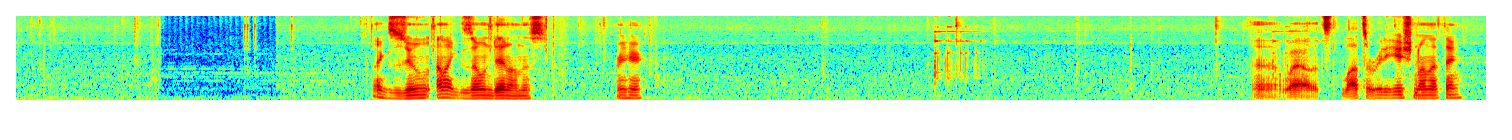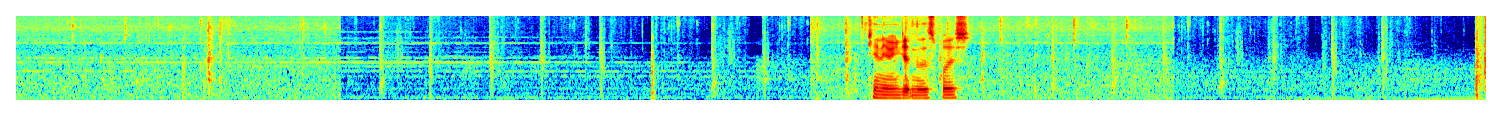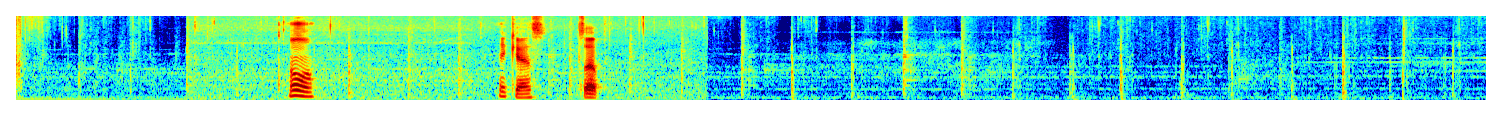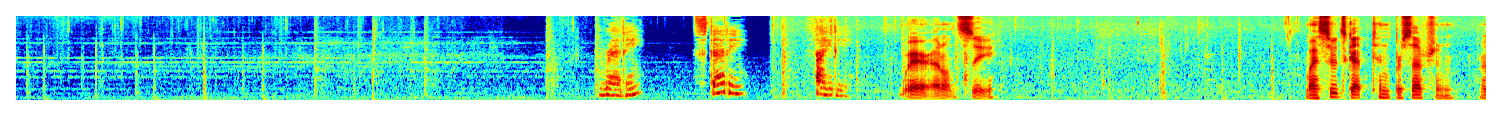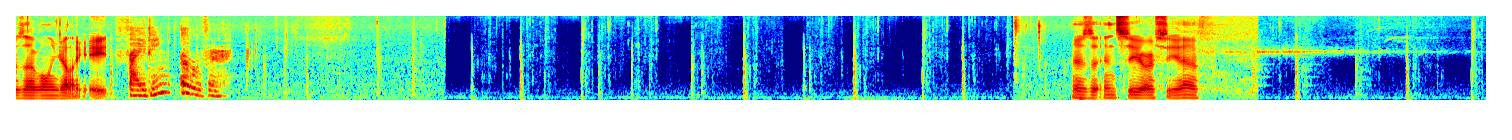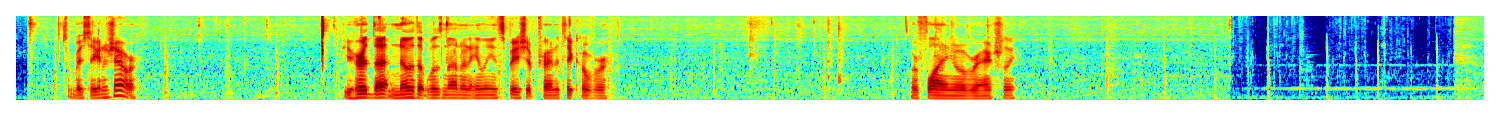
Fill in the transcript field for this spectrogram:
I like zoom I like zoned in on this. Right here. Uh, wow, that's lots of radiation on that thing. Can't even get into this place. Oh. Hey Cass, what's up? Where? I don't see. My suit's got 10 perception, whereas I've only got like 8. Fighting over. There's the NCRCF. Somebody's taking a shower. If you heard that, no, that was not an alien spaceship trying to take over. Or flying over, actually.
